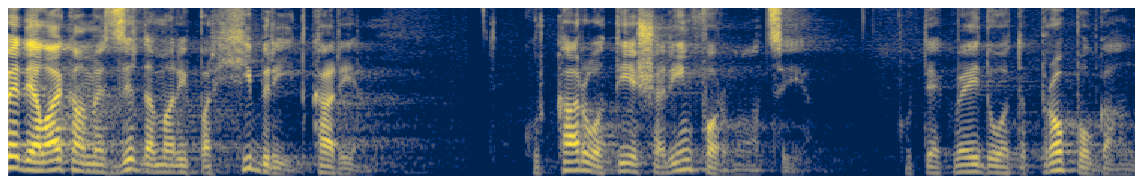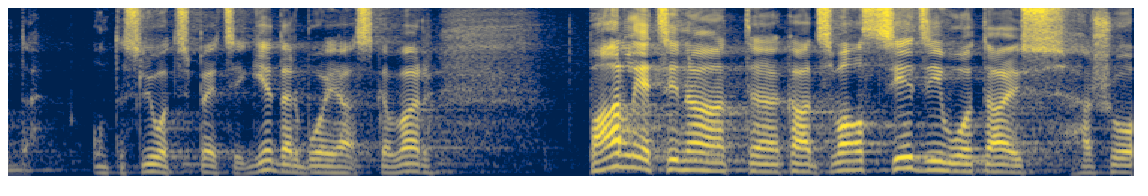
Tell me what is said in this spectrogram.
pēdējā laikā mēs dzirdam arī par hibrīdu kariem kur karo tieši ar informāciju, kur tiek veidota propaganda. Un tas ļoti spēcīgi iedarbojās, ka var pārliecināt eh, kādas valsts iedzīvotājus ar šo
